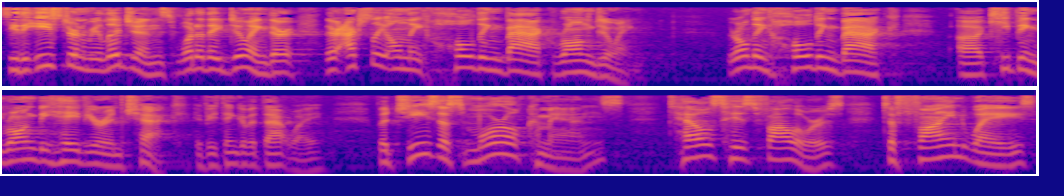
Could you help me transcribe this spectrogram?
See, the Eastern religions, what are they doing? They're, they're actually only holding back wrongdoing. They're only holding back uh, keeping wrong behavior in check, if you think of it that way. But Jesus' moral commands tells his followers to find ways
